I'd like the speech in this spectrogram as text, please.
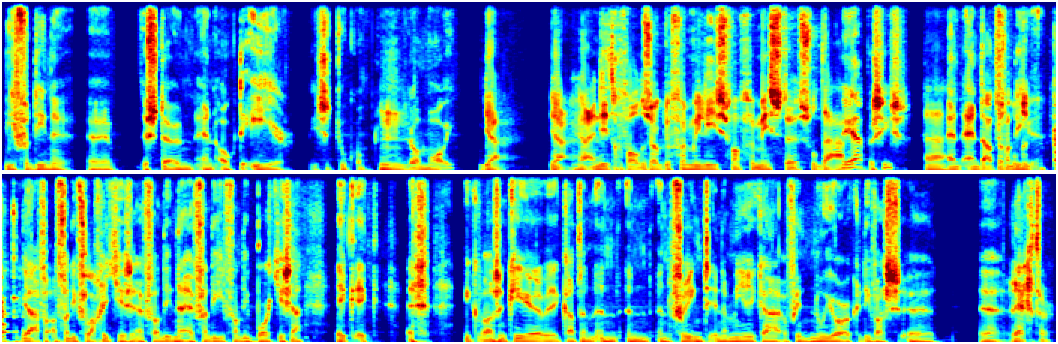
die verdienen de steun en ook de eer die ze toekomt. Zo mooi. Ja. Ja, ja, in dit geval dus ook de families van vermiste soldaten. Ja, precies. Eh, en, en dat dat van die, ja, van, van die vlaggetjes en van die, nee, van die, van die bordjes. Ja, ik, ik, ik was een keer, ik had een, een, een, een vriend in Amerika of in New York, die was eh, eh, rechter.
